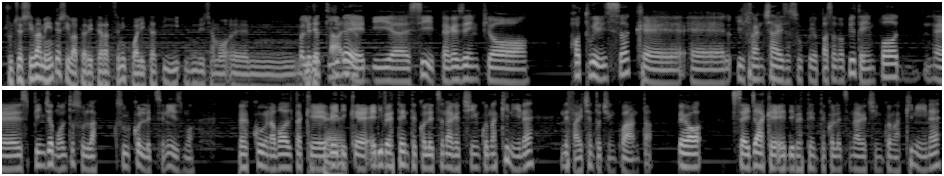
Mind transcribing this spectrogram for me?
Successivamente si va per iterazioni qualitative, diciamo, ehm, di qualitative e di eh, sì, per esempio Hot Wheels, che è il franchise su cui ho passato più tempo, eh, spinge molto sulla- sul collezionismo. Per cui una volta che Ok. vedi che è divertente collezionare 5 macchinine, ne fai 150. Però sai già che è divertente collezionare 5 macchinine,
